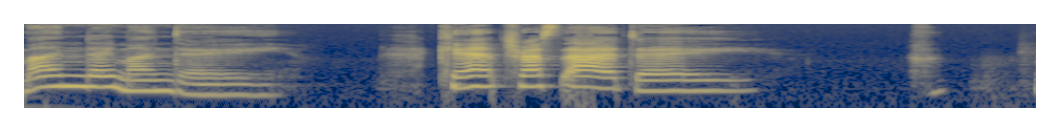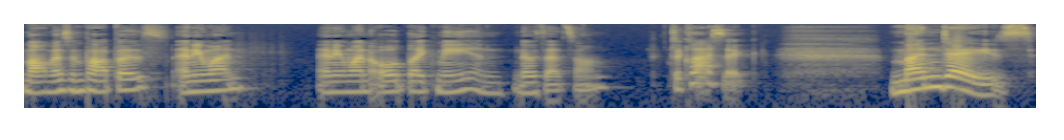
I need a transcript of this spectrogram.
Monday, Monday. Can't trust that day. Mamas and papas, anyone? Anyone old like me and knows that song? It's a classic. Mondays.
